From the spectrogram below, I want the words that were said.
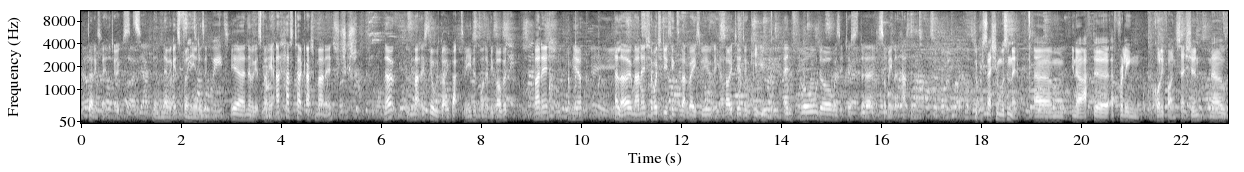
don't explain the jokes. It's, uh, it never gets funnier, does it? Yeah, it never gets funnier. Uh, hashtag Ash Manish. No, Matt he's still got his back to me. He doesn't want to be bothered. Manish, come here. Hello, Manish. So what did you think to that race? Were you excited? Did it keep you enthralled, or was it just uh, something that happened? the procession, wasn't it? Um, you know, after a thrilling qualifying session, you know,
